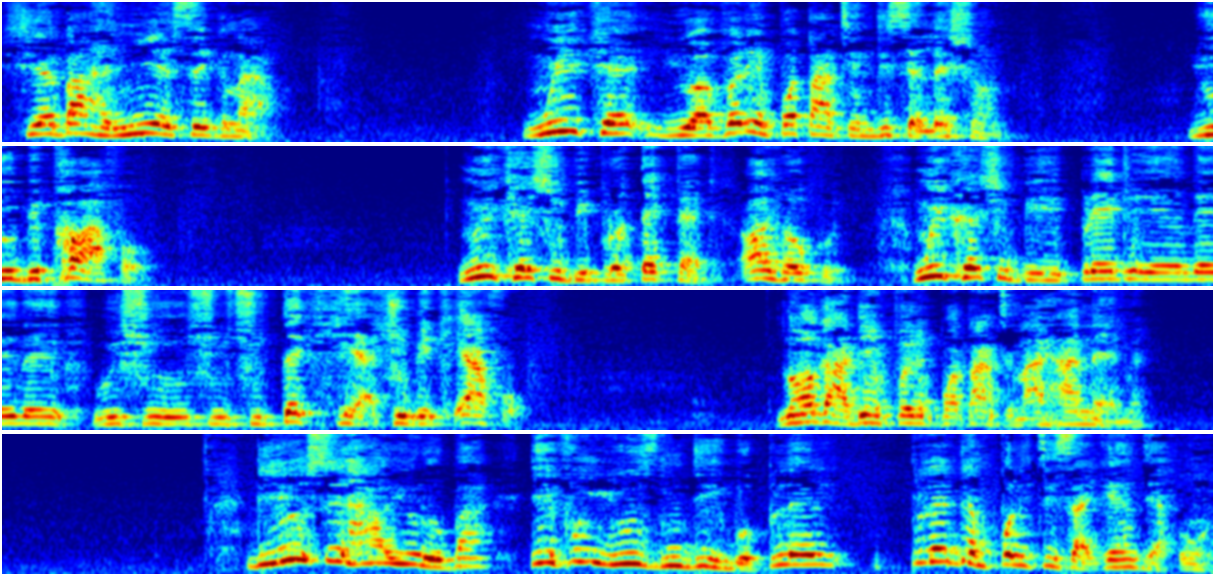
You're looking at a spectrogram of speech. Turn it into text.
Si ebe ahụ nye signal? Nwike you are very important in this election. You will be powerful. Nwike should be protected. Kwuru nwike should be prayed uh, they, they, we should, should, should take care should be careful. Ọ ga-adị very important na ihe a na-eme do you see how yoruba even use ndị igbo play play them politics against their own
